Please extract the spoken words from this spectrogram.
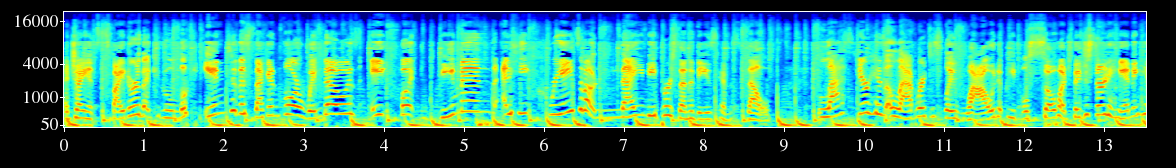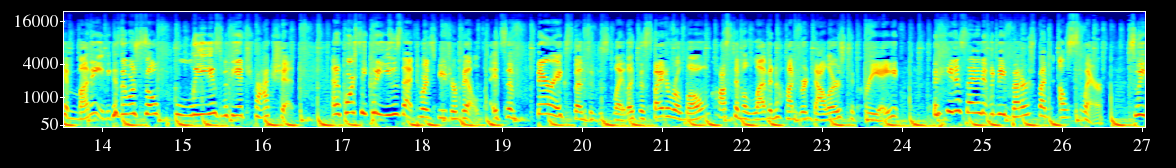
a giant spider that can look into the second floor windows, eight foot demons, and he creates about 90% of these himself. Last year, his elaborate display wowed people so much they just started handing him money because they were so pleased with the attraction. And of course, he could have used that towards future builds. It's a very expensive display. Like the spider alone cost him $1,100 to create, but he decided it would be better spent elsewhere. So he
